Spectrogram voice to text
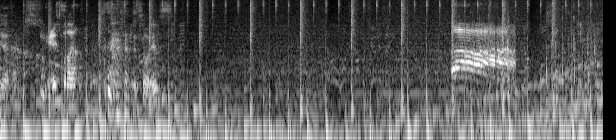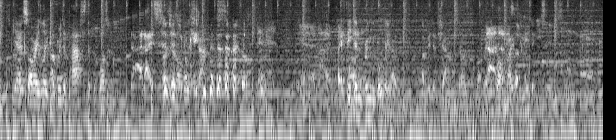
Yeah, thanks. Hairstyle. That's what it is. Ah! Yeah, sorry, like, I would have passed if it wasn't Nah, nah, it's such an obvious okay. chance. yeah, nah, if they didn't bring the goalie out, I would have shot myself. But when Nah, they brought him out, they made it easy. so.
